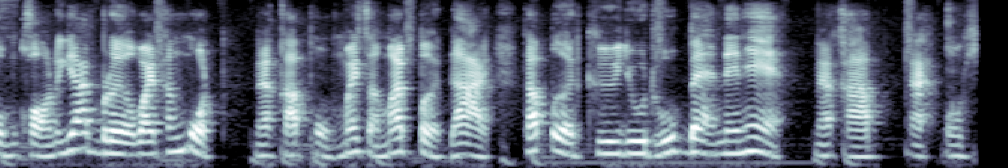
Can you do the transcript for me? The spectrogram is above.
ผมขออนุญาตเบลอไว้ทั้งหมดนะครับ ผมไม่สามารถเปิดได้ ถ้าเปิดคือ YouTube แบนแน่ๆ นะครับอะโอเค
